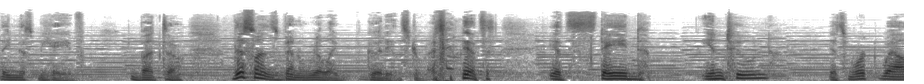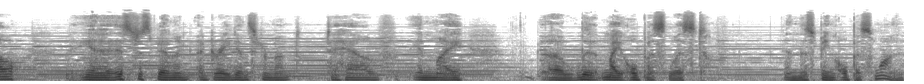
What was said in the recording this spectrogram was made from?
they misbehave but uh, this one's been a really good instrument it's it's stayed in tune it's worked well. You know it's just been a, a great instrument to have in my uh, my opus list and this being opus one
